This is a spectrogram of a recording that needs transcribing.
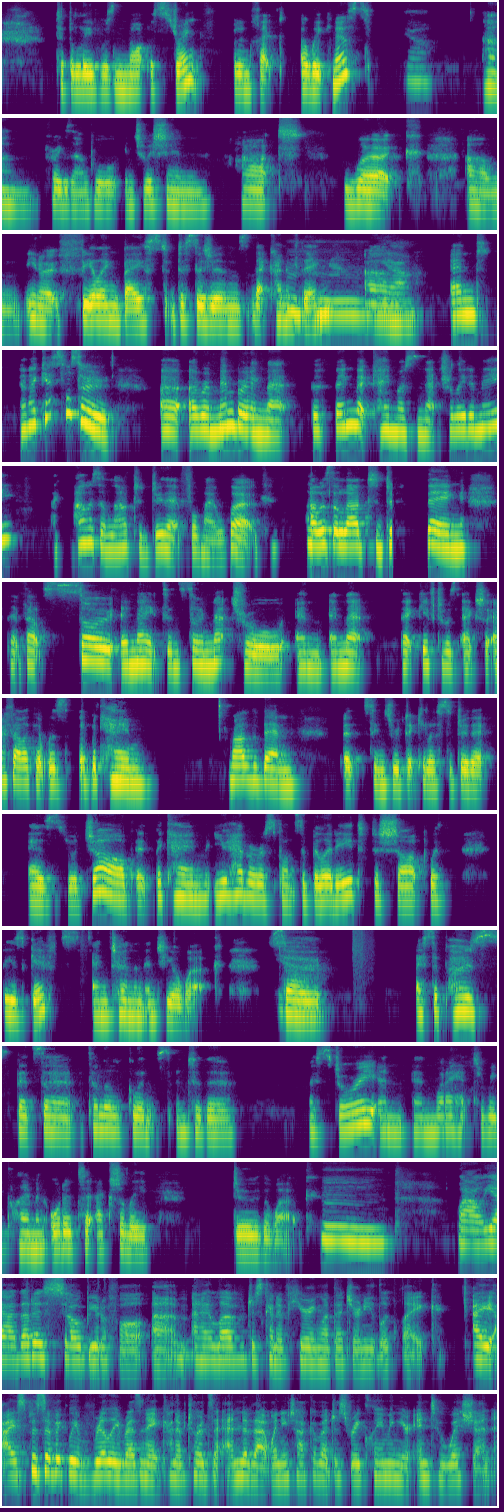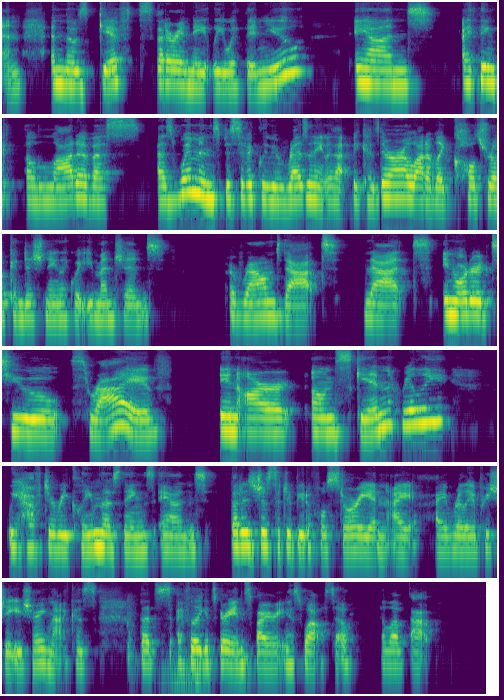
to believe was not a strength, but in fact a weakness. Yeah. Um, for example, intuition, heart, work, um, you know, feeling based decisions, that kind of mm-hmm. thing. Um, yeah. And and I guess also uh, a remembering that the thing that came most naturally to me, like I was allowed to do that for my work. I was allowed to do the thing that felt so innate and so natural and and that that gift was actually i felt like it was it became rather than it seems ridiculous to do that as your job it became you have a responsibility to show up with these gifts and turn them into your work so yeah. i suppose that's a it's a little glimpse into the my story and and what i had to reclaim in order to actually do the work mm. Wow, yeah, that is so beautiful. Um, and I love just kind of hearing what that journey looked like. I, I, specifically really resonate kind of towards the end of that when you talk about just reclaiming your intuition and and those gifts that are innately within you. And I think a lot of us as women specifically we resonate with that because there are a lot of like cultural conditioning, like what you mentioned around that, that in order to thrive in our own skin, really, we have to reclaim those things. And that is just such a beautiful story. And i i really appreciate you sharing that because that's i feel like it's very inspiring as well. So i love that.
